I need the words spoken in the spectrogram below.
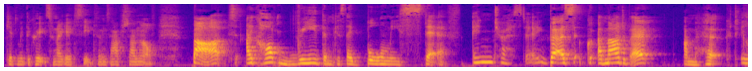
give me the creeps when I go to sleep to them, so I have to turn them off. But I can't read them because they bore me stiff. Interesting. But as a murder book, I'm hooked. Can't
